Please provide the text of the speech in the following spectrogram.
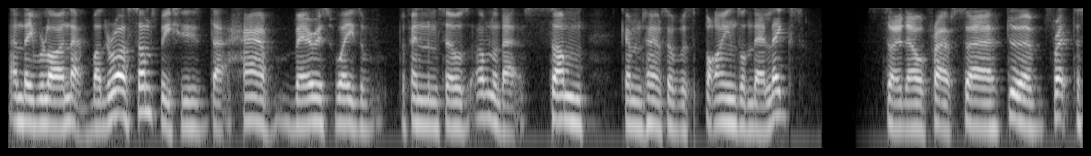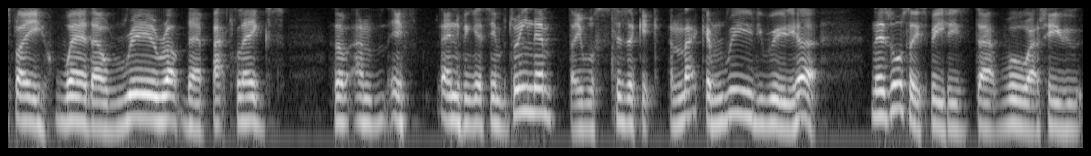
and they rely on that. But there are some species that have various ways of defending themselves. Other than that, some in terms of with spines on their legs. So they'll perhaps uh, do a threat display where they'll rear up their back legs, and if anything gets in between them, they will scissor kick, and that can really, really hurt. And there's also species that will actually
